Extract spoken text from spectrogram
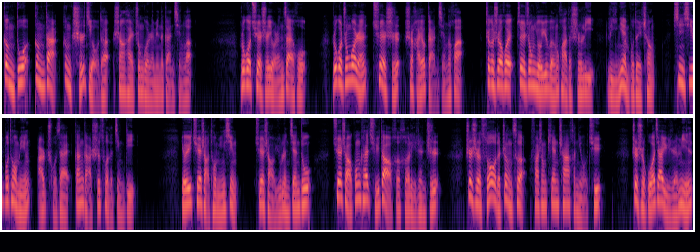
更多、更大、更持久的伤害中国人民的感情了。如果确实有人在乎，如果中国人确实是还有感情的话，这个社会最终由于文化的失利、理念不对称、信息不透明而处在尴尬失措的境地。由于缺少透明性、缺少舆论监督、缺少公开渠道和合理认知，致使所有的政策发生偏差和扭曲。致使国家与人民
